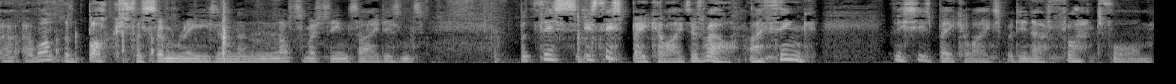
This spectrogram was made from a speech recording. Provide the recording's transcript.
I, I want the box for some reason, and not so much the inside isn't. But this, is this Bakelite as well? I think this is Bakelite, but in a flat form,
